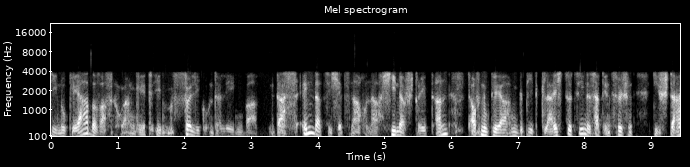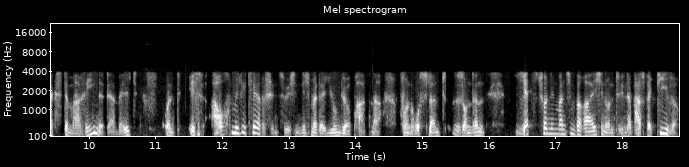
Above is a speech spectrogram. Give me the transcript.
die Nuklearbewaffnung angeht, eben völlig unterlegen war. Das ändert sich jetzt nach und nach. China strebt an, auf nuklearem Gebiet gleichzuziehen. Es hat inzwischen die stärkste Marine der Welt und ist auch militärisch inzwischen nicht mehr der Juniorpartner von Russland, sondern jetzt schon in manchen Bereichen und in der Perspektive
